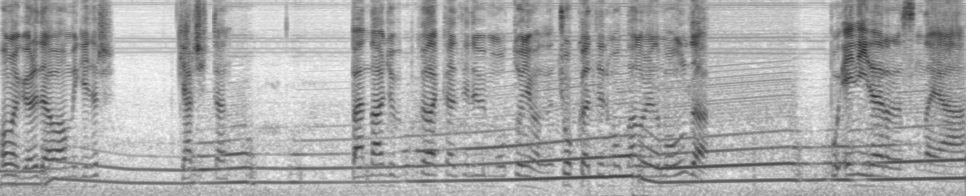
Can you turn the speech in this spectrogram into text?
Ona göre devamı gelir. Gerçekten ben daha önce bu kadar kaliteli bir modda oynamadım. Çok kaliteli modlarla oynadım oldu da bu en iyiler arasında ya.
